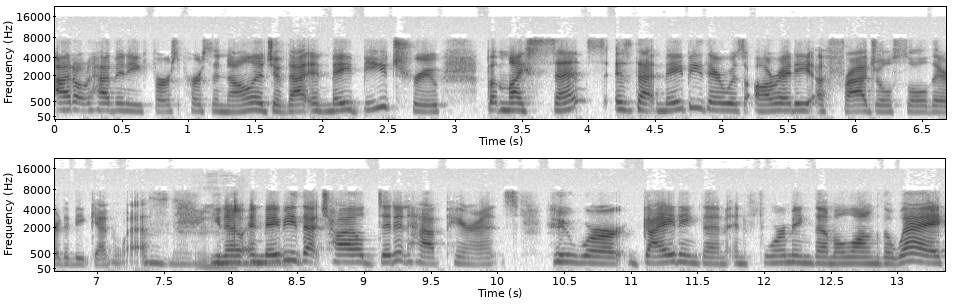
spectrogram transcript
I don't have any first person knowledge of that. It may be true, but my sense is that maybe there was already a fragile soul there to begin with, you know, and maybe that child didn't have parents who were guiding them, informing them along the way.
